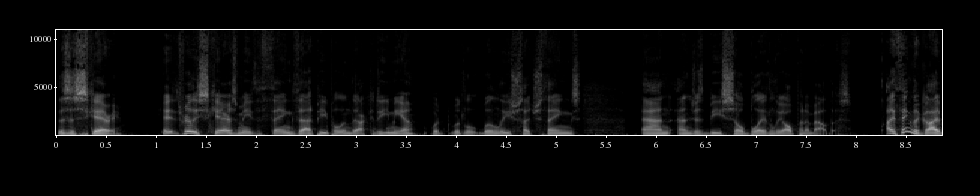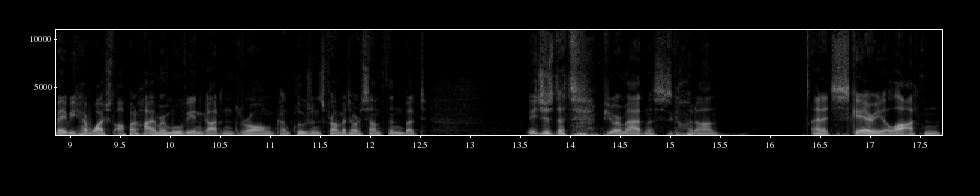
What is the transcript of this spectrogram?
this is scary. It really scares me to think that people in the academia would, would, would unleash such things and, and just be so blatantly open about this. I think the guy maybe have watched Oppenheimer movie and gotten the wrong conclusions from it or something, but it's just that pure madness is going on. And it's scary a lot. And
